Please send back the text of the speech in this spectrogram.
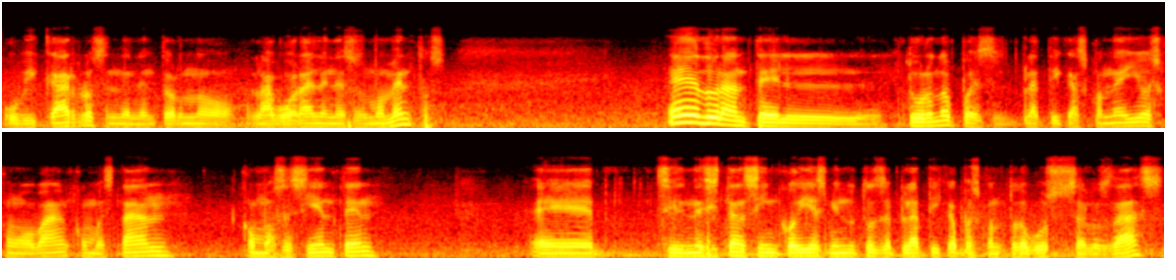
ubicarlos en el entorno laboral en esos momentos. Eh, durante el turno, pues platicas con ellos, cómo van, cómo están, cómo se sienten. Eh, si necesitan 5 o 10 minutos de plática, pues con todo gusto se los das.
